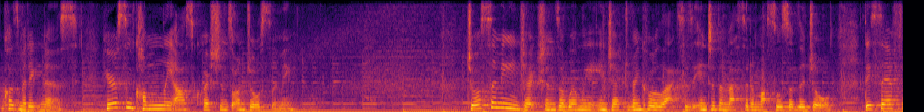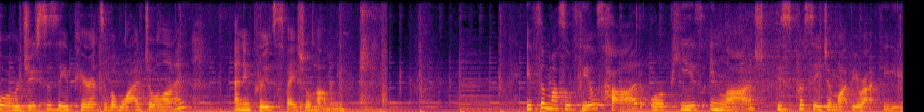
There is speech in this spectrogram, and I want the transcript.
cosmetic nurse. Here are some commonly asked questions on jaw slimming. Jaw slimming injections are when we inject wrinkle relaxers into the masseter muscles of the jaw. This therefore reduces the appearance of a wide jawline and improves facial harmony. If the muscle feels hard or appears enlarged, this procedure might be right for you.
